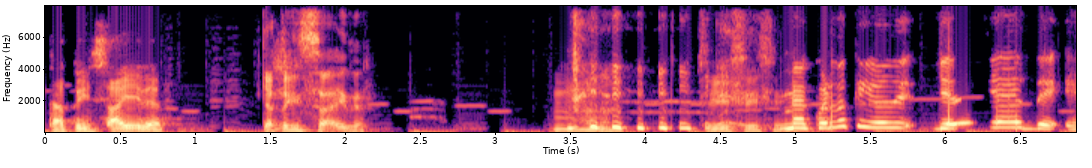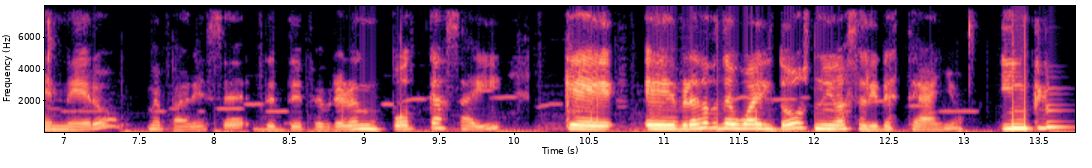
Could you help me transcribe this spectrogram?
Kato Insider. Gato Insider. Mm. Sí, sí, sí. Me acuerdo que yo, de- yo decía desde enero, me parece, desde febrero en un podcast ahí, que eh, Breath of the Wild 2 no iba a salir este año. Inclu-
